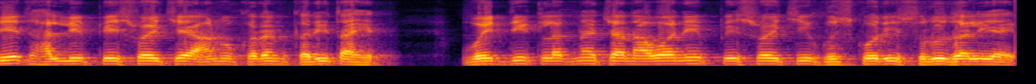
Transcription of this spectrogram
तेच हल्ली पेशवाईचे अनुकरण करीत आहेत. वैदिक लग्नाच्या नावाने पेशवाईची घुसखोरी सुरू झाली आहे.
